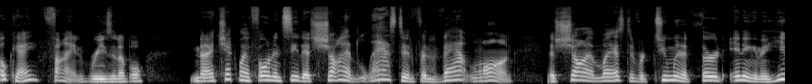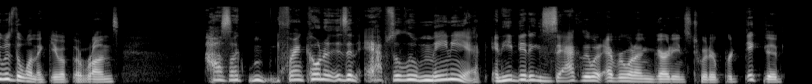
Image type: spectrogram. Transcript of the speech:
Okay, fine, reasonable. Now I check my phone and see that Shaw had lasted for that long. That Shaw had lasted for two minute third inning, and then he was the one that gave up the runs. I was like, Francona is an absolute maniac. And he did exactly what everyone on Guardians Twitter predicted,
